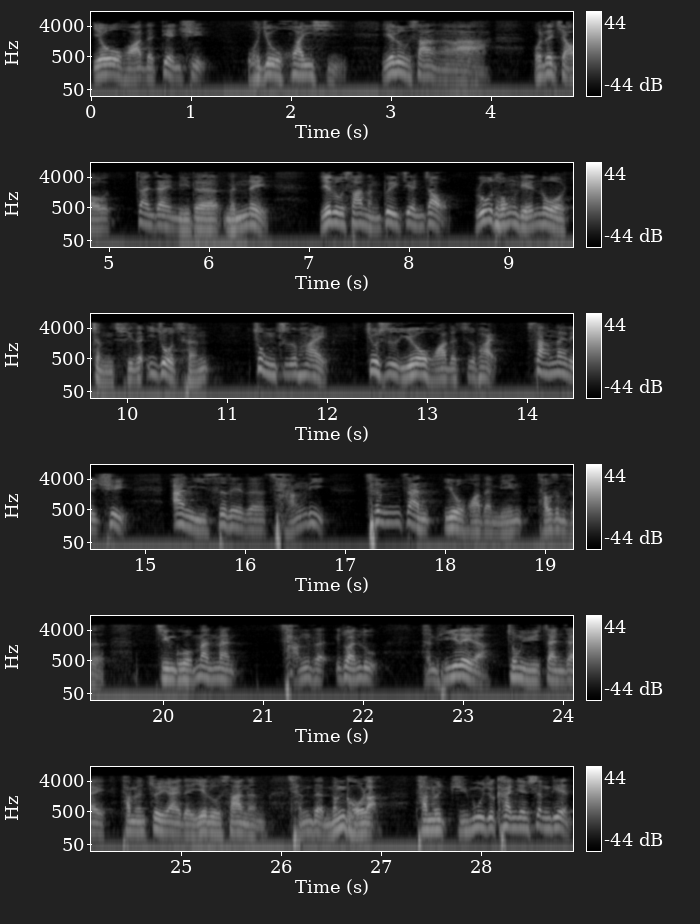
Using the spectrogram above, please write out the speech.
耶和华的殿去，我就欢喜。耶路撒冷啊，我的脚站在你的门内。耶路撒冷被建造，如同联络整齐的一座城。众支派就是耶和华的支派，上那里去，按以色列的常例称赞耶和华的名。朝圣者经过漫漫。长的一段路，很疲累了，终于站在他们最爱的耶路撒冷城的门口了。他们举目就看见圣殿，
